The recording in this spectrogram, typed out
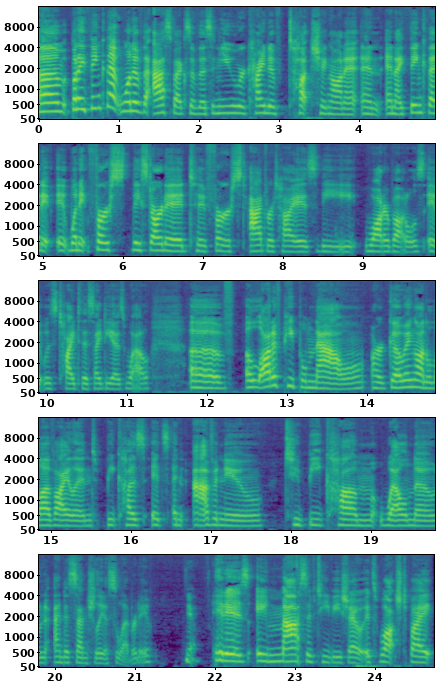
Um, but I think that one of the aspects of this, and you were kind of touching on it, and and I think that it, it when it first they started to first advertise the water bottles, it was tied to this idea as well, of a lot of people now are going on Love Island because it's an avenue to become well known and essentially a celebrity. yeah It is a massive TV show. It's watched by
